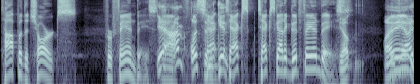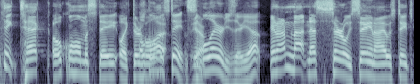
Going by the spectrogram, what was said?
top of the charts for fan base. Yeah, I'm- listen, Tech, again- Tech's, Tech's got a good fan base. Yep. I They mean, do. I think Tech, Oklahoma State, like there's a Oklahoma lot. State, yeah. similarities there. Yep. And I'm not necessarily saying Iowa State's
